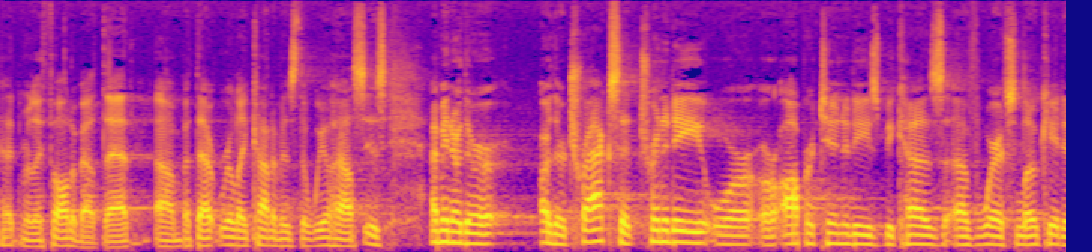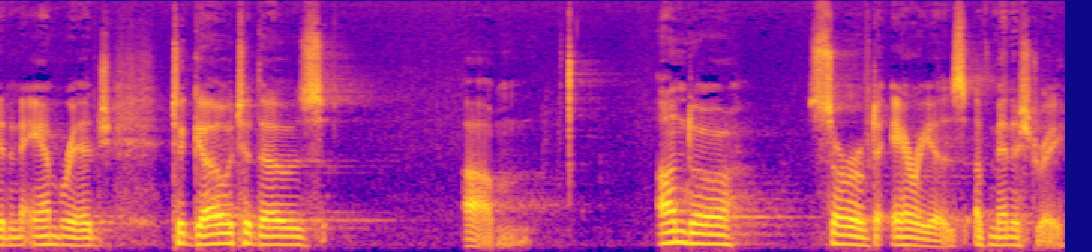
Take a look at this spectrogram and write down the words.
hadn't really thought about that, um, but that really kind of is the wheelhouse. Is I mean, are there are there tracks at Trinity or, or opportunities because of where it's located in Ambridge to go to those um, underserved areas of ministry.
